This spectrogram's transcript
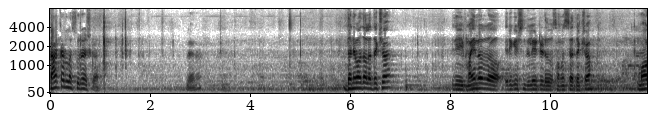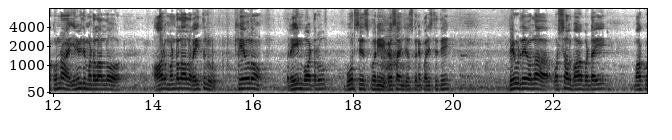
కాకర్ల సురేష్ గారు. లేరా ధన్యవాదాలు అధ్యక్ష. ఇది మైనర్ ఇరిగేషన్ రిలేటెడ్ సమస్య అధ్యక్ష. మాకున్న ఎనిమిది మండలాల్లో ఆరు మండలాల రైతులు కేవలం రెయిన్ వాటరు బోర్స్ వేసుకొని వ్యవసాయం చేసుకునే పరిస్థితి. దేవుడి దయ వల్ల వర్షాలు బాగా పడ్డాయి. మాకు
